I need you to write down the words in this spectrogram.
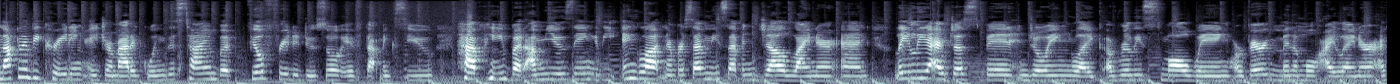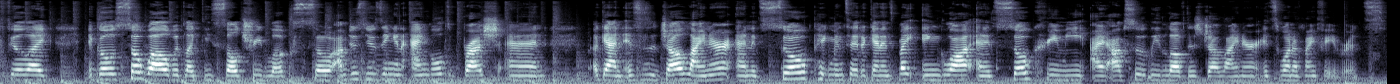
I'm not going to be creating a dramatic wing this time, but feel free to do so if that makes you happy. But I'm using the Inglot number 77 gel liner and lately I've just been enjoying like a really small wing or very minimal eyeliner. I feel like it goes so well with like these sultry looks. So I'm just using an angled brush and Again, this is a gel liner and it's so pigmented. Again, it's by Inglot and it's so creamy. I absolutely love this gel liner. It's one of my favorites.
